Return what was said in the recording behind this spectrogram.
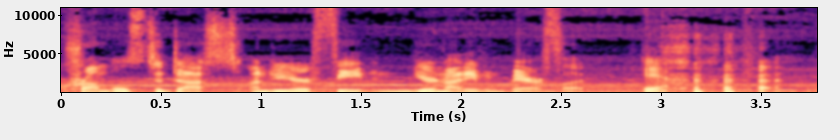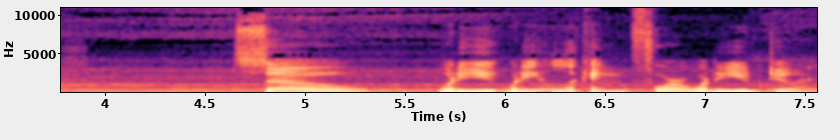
crumbles to dust under your feet, and you're not even barefoot. Yeah. so what are you what are you looking for? What are you doing?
